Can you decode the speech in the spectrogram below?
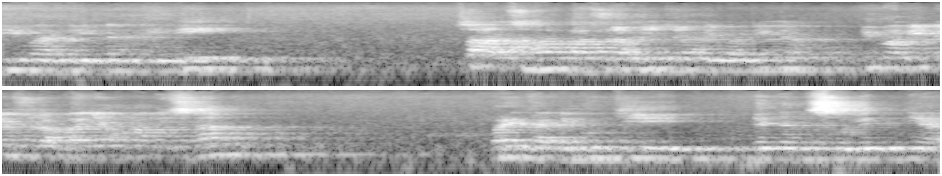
di Madinah ini saat sahabat sudah hijrah di Madinah, di Madinah sudah banyak umat Islam. Mereka diuji dengan sulitnya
